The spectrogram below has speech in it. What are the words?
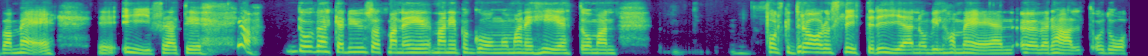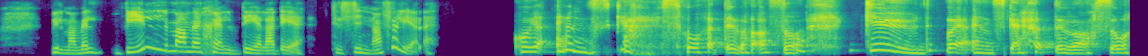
vara med eh, i för att det, ja, då verkar det ju så att man är, man är på gång och man är het och man folk drar och sliter i en och vill ha med en överallt och då vill man väl, vill man väl själv dela det till sina följare. Och jag önskar så att det var så. Gud vad jag önskar att det var så.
